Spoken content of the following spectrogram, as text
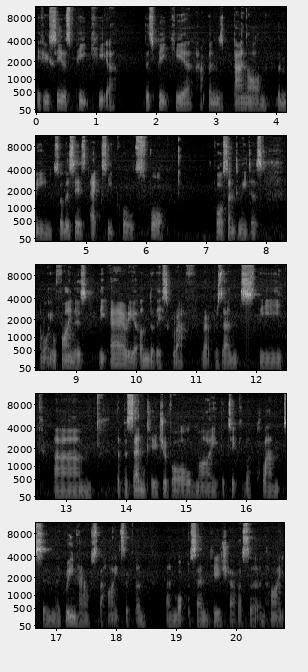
if you see this peak here, this peak here happens bang on the mean. So this is x equals 4, 4 centimeters. And what you'll find is the area under this graph represents the um, the percentage of all my particular plants in the greenhouse, the heights of them and what percentage have a certain height.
